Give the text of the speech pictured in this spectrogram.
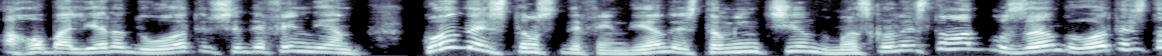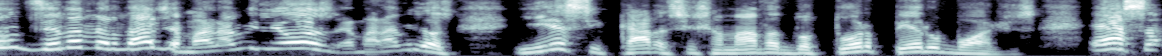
a roubalheira do outro e se defendendo. Quando eles estão se defendendo, eles estão mentindo, mas quando eles estão acusando o outro, eles estão dizendo a verdade. É maravilhoso, é maravilhoso. E esse cara se chamava Dr. Pero Borges. Essa,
